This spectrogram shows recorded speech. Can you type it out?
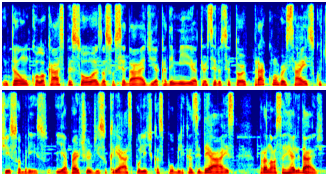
Então, colocar as pessoas, a sociedade, a academia, o terceiro setor para conversar e discutir sobre isso. E, a partir disso, criar as políticas públicas ideais para a nossa realidade.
